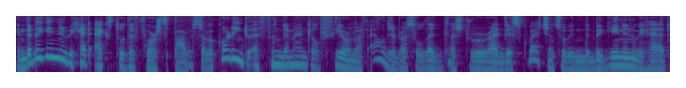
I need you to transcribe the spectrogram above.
in the beginning we had x to the fourth power. So according to a fundamental theorem of algebra so let's just rewrite this question. So in the beginning we had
